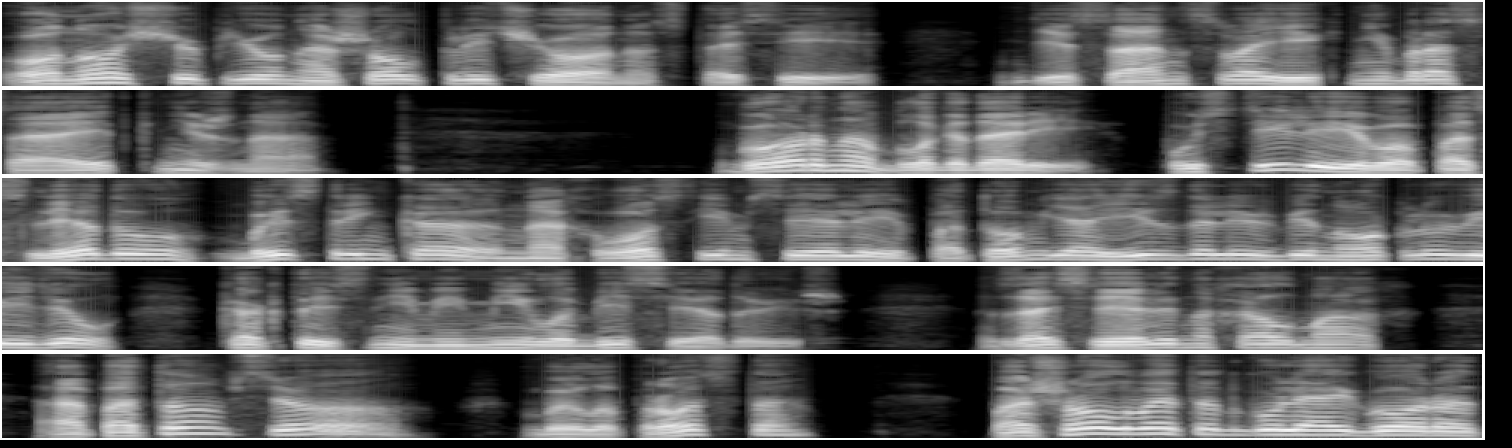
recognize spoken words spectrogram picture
Он ощупью нашел плечо Анастасии. Десант своих не бросает, княжна. Горно благодари. Пустили его по следу, быстренько на хвост им сели, потом я издали в бинокль увидел, как ты с ними мило беседуешь. Засели на холмах, а потом все было просто. Пошел в этот гуляй-город,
